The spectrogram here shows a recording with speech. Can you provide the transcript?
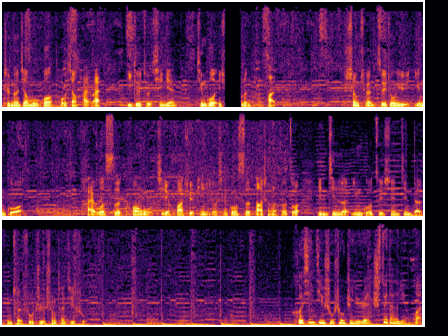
只能将目光投向海外。一九九七年，经过一轮谈判。盛权最终与英国海沃斯矿物及化学品有限公司达成了合作，引进了英国最先进的分权树脂生产技术。核心技术受制于人是最大的隐患，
